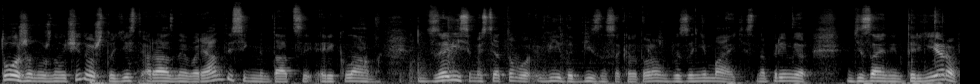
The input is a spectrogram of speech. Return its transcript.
тоже нужно учитывать, что есть разные варианты сегментации рекламы. В зависимости от того вида бизнеса, которым вы занимаетесь. Например, дизайн интерьеров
